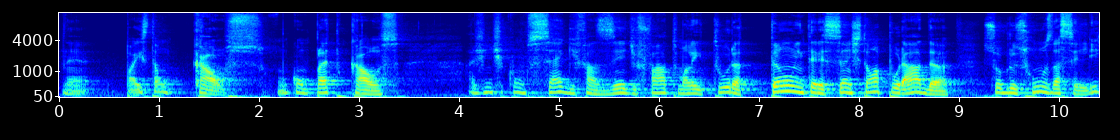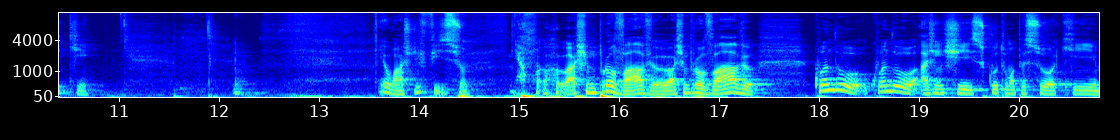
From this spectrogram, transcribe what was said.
Né? O país está um caos, um completo caos. A gente consegue fazer de fato uma leitura tão interessante, tão apurada sobre os rumos da Selic? Eu acho difícil. Eu acho improvável. Eu acho improvável. Quando, quando a gente escuta uma pessoa que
